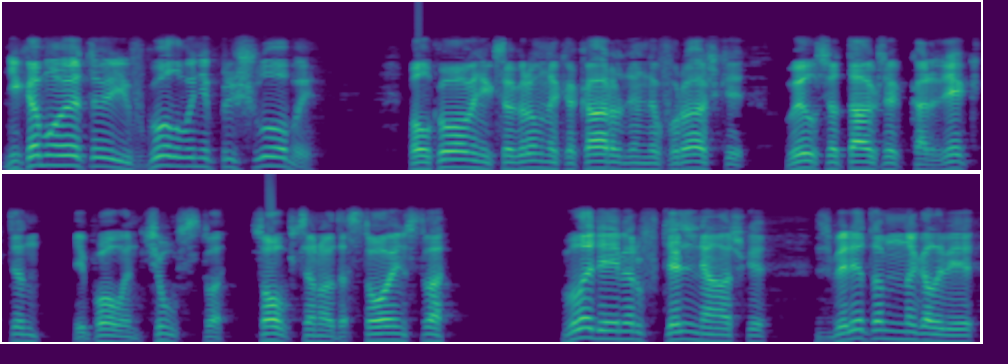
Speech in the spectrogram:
Никому это и в голову не пришло бы. Полковник с огромной кокардой на фуражке был все так же корректен и полон чувства собственного достоинства, Владимир в тельняшке с беретом на голове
